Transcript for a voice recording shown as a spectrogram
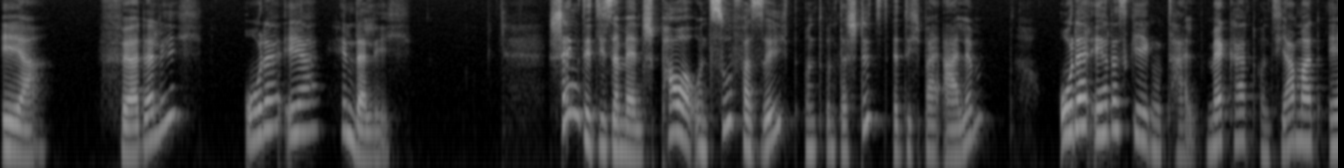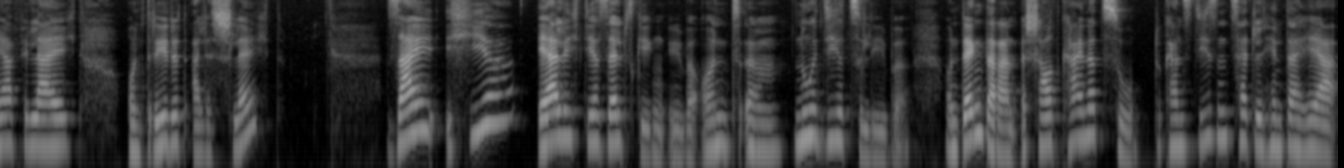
eher förderlich oder eher hinderlich? Schenkt dir dieser Mensch Power und Zuversicht und unterstützt er dich bei allem? Oder eher das Gegenteil, meckert und jammert er vielleicht und redet alles schlecht? Sei hier ehrlich dir selbst gegenüber und ähm, nur dir zuliebe. Und denk daran, es schaut keiner zu. Du kannst diesen Zettel hinterher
